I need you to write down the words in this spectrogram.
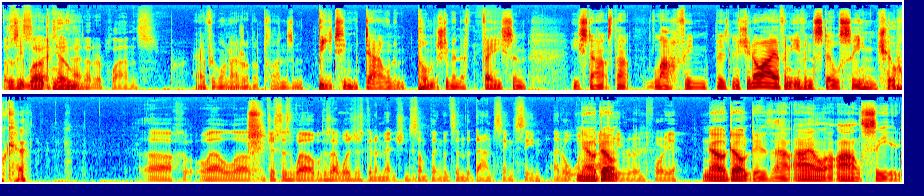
But Does it work? No. Had other plans. Everyone had other plans and beat him down and punched him in the face and he starts that laughing business. You know, I haven't even still seen Joker. Uh, well, uh, just as well because I was just going to mention something that's in the dancing scene. I don't want No, that don't. to be ruined for you. No, don't do that. I'll I'll see it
